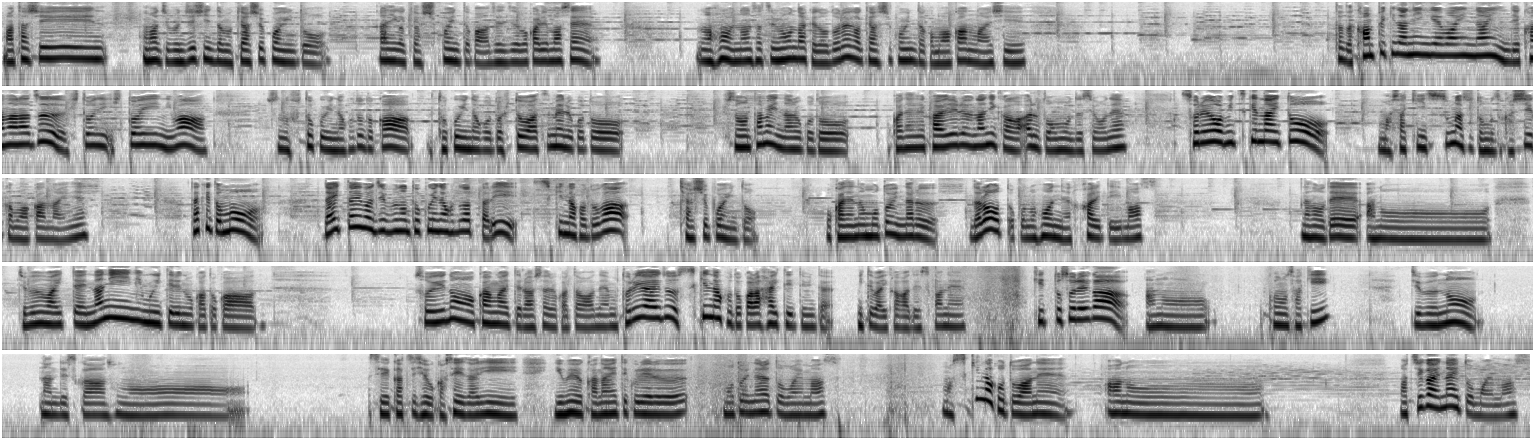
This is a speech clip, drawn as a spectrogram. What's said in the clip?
私、まあ自分自身でもキャッシュポイント、何がキャッシュポイントか全然わかりません。まあ本何冊も読んだけど、どれがキャッシュポイントかもわかんないし、ただ完璧な人間はいないんで、必ず人に、人には、その不得意なこととか、得意なこと、人を集めること、人のためになること、お金に変えれる何かがあると思うんですよね。それを見つけないと、まあ、先に進むのはちょっと難しいかもわかんないね。だけども、大体は自分の得意なことだったり、好きなことがキャッシュポイント。お金の元になるだろうとこの本には書かれています。なので、あのー、自分は一体何に向いてるのかとか、そういうのを考えてらっしゃる方はね、もうとりあえず好きなことから入っていってみて、みてはいかがですかね。きっとそれが、あのー、この先、自分の、何ですか、その、生活費を稼いだり、夢を叶えてくれる元になると思います。まあ、好きなことはね、あのー、間違いないと思います。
